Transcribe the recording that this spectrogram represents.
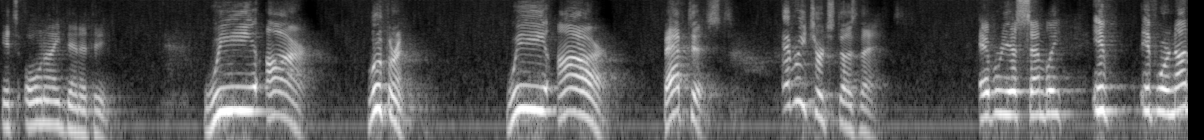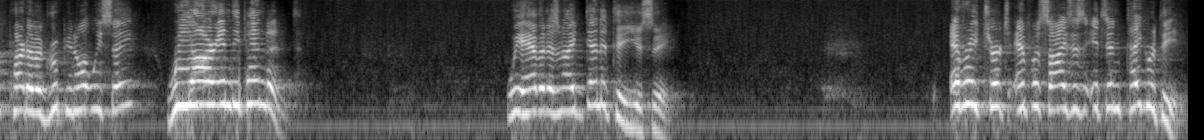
its own identity. We are Lutheran. We are Baptist. Every church does that. Every assembly. If, if we're not part of a group, you know what we say? We are independent. We have it as an identity, you see. Every church emphasizes its integrity.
